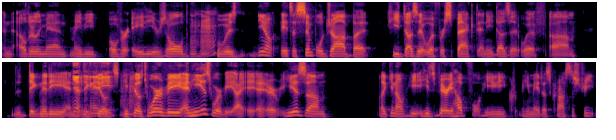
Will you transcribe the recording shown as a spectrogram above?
an elderly man, maybe over 80 years old, Mhm. who was, you know, it's a simple job, but he does it with respect and he does it with um the dignity and Yeah, he dignity, feels he mhm. feels worthy and he is worthy. I, I- or he is um like you know he he's very helpful. He he he made us cross the street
